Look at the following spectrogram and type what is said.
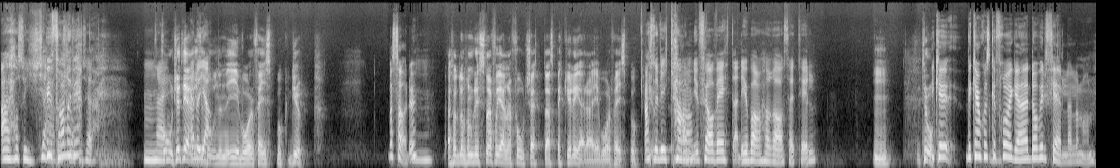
jag har så jävla Vi får aldrig att veta. se- Mm, Nej. Fortsätt gärna diskussionen i vår Facebookgrupp. Vad sa du? Mm. Alltså, de som lyssnar får gärna fortsätta spekulera i vår Facebookgrupp. Alltså vi kan ju få veta, det är ju bara att höra av sig till. det är Vi, kan, vi kanske ska fråga David Fjell eller någon. Någon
